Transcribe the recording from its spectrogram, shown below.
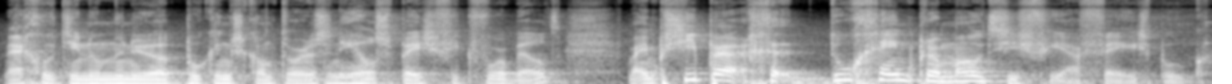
nee, goed, je noemde nu dat boekingskantoor, dat is een heel specifiek voorbeeld. Maar in principe, ge- doe geen promoties via Facebook.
